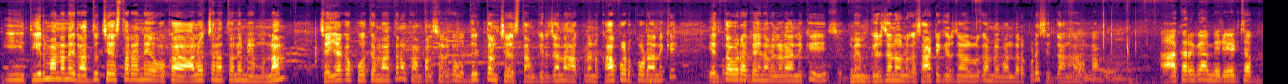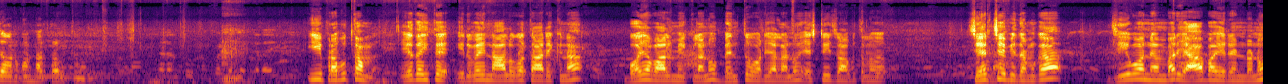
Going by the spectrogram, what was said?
ఈ తీర్మానాన్ని రద్దు చేస్తారనే ఒక ఆలోచనతోనే మేము ఉన్నాం. చేయకపోతే మాత్రం కంపల్సరీగా ఉద్రిక్తం చేస్తాం. గిరిజన హక్కులను కాపాడుకోవడానికి ఎంతవరకైనా వెళ్ళడానికి మేము గిరిజనులుగా సాటి గిరిజనులుగా మేమందరం కూడా సిద్ధంగా ఉన్నాం. ఆఖరిగా మీరు ఏంటి చెప్దాం అనుకుంటున్నారు ప్రభుత్వంకి? ఈ ప్రభుత్వం ఏదైతే ఇరవై నాలుగో తారీఖున బోయ వాల్మీకులను బెంతు వర్యాలను ఎస్టీ జాబితాలో చేర్చే విధంగా జీవో నెంబర్ యాభై రెండును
